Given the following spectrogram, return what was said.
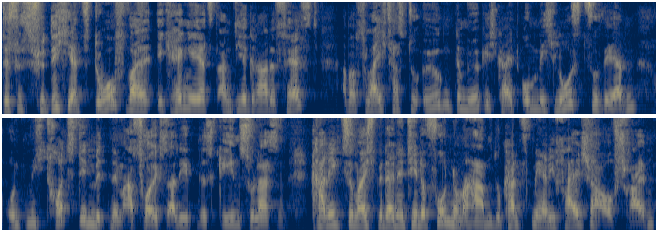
Das ist für dich jetzt doof, weil ich hänge jetzt an dir gerade fest, aber vielleicht hast du irgendeine Möglichkeit, um mich loszuwerden und mich trotzdem mit einem Erfolgserlebnis gehen zu lassen. Kann ich zum Beispiel deine Telefonnummer haben? Du kannst mir ja die falsche aufschreiben,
